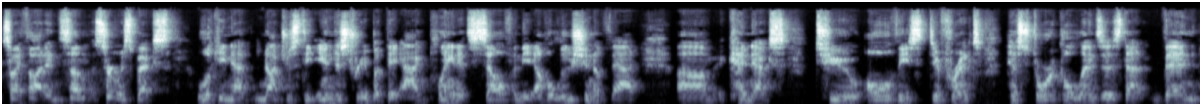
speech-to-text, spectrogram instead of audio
So I thought, in some certain respects looking at not just the industry, but the ag plane itself and the evolution of that um, connects to all of these different historical lenses that then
